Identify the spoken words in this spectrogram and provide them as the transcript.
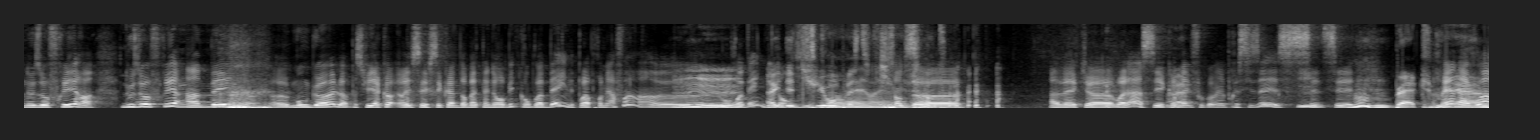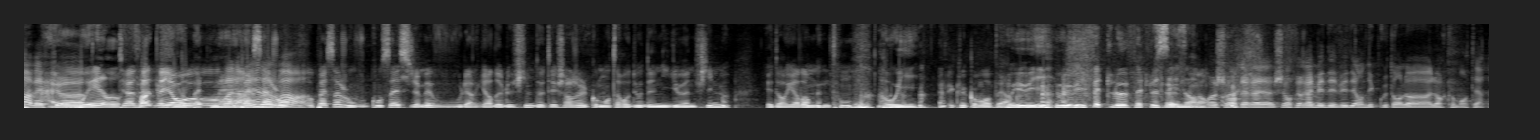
nous offrir, nous offrir un Bane euh, mongol, parce qu'il y a, euh, c'est quand même dans Batman et Robin qu'on voit Bane pour la première fois. Hein, euh, Mmh. On voit Bane Avec des tuyaux en plastique. ouais. Une sorte de- avec euh, voilà c'est quand Ouais. même il faut quand même préciser c'est c'est- Batman, Rien à voir avec, I euh, D'ailleurs, au, voilà, passage, on, au passage, on vous conseille, si jamais vous voulez regarder le film, de télécharger le commentaire audio d'Any Given Film et de regarder en même temps Ah oui, avec le commentaire. oui, oui, oui, oui, faites-le, faites-le, C'est énorme. moi je reverrai, je reverrai mes DVD en écoutant leur- leurs commentaires.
